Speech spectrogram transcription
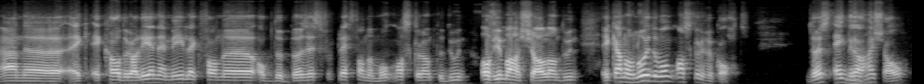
En eh, ik, ik ga er alleen in mee, like van eh, op de bus is verplicht van een mondmasker aan te doen. Of je mag een sjaal aan doen. Ik heb nog nooit een mondmasker gekocht. Dus ik draag een sjaal.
